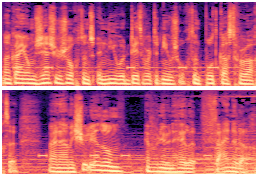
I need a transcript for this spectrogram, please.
Dan kan je om 6 uur ochtends een nieuwe Dit wordt het nieuws ochtendpodcast verwachten. Mijn naam is Julian Dom en voor nu een hele fijne dag.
